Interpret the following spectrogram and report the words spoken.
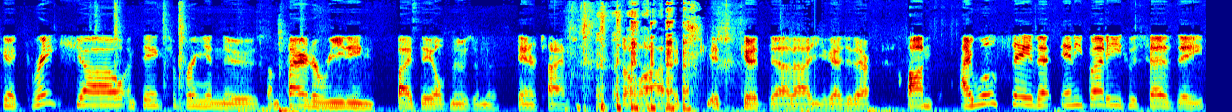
Good. Great show, and thanks for bringing news. I'm tired of reading five day old news in the Standard Times. So uh, it's, it's good that uh, you guys are there. Um, I will say that anybody who says they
